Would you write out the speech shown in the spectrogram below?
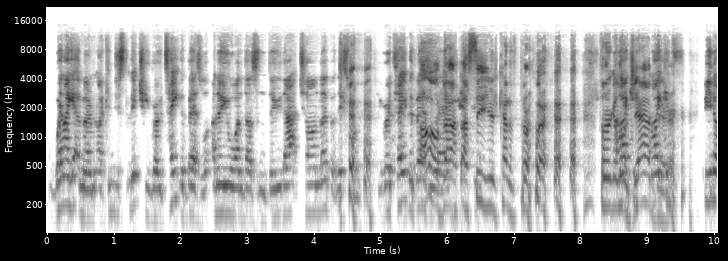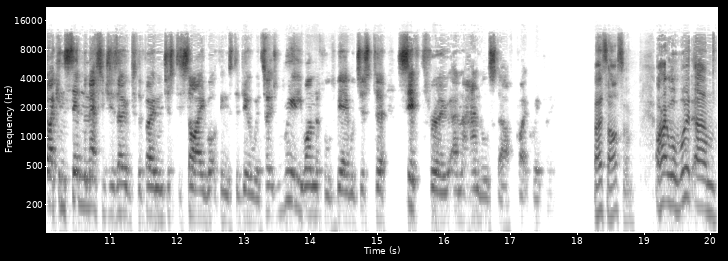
when I get a moment, I can just literally rotate the bezel. I know your one doesn't do that, Chandler, but this one, you rotate the bezel. oh, that, I see you're kind of throwing, throwing a little can, jab there. Can, you know, I can send the messages over to the phone and just decide what things to deal with. So it's really wonderful to be able just to sift through and handle stuff quite quickly. That's awesome. All right. Well, what um,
